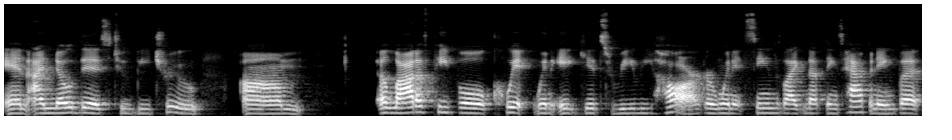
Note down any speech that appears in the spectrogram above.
And I know this to be true. Um, a lot of people quit when it gets really hard or when it seems like nothing's happening. But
